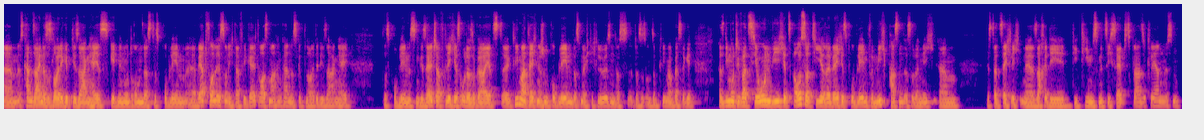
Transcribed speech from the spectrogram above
Ähm, es kann sein, dass es Leute gibt, die sagen, hey, es geht mir nur darum, dass das Problem äh, wertvoll ist und ich da viel Geld draus machen kann. Es gibt Leute, die sagen, hey, das Problem ist ein gesellschaftliches oder sogar jetzt äh, klimatechnischen Problem, das möchte ich lösen, dass, dass es unserem Klima besser geht. Also die Motivation, wie ich jetzt aussortiere, welches Problem für mich passend ist oder nicht, ähm, ist tatsächlich eine Sache, die die Teams mit sich selbst quasi klären müssen.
